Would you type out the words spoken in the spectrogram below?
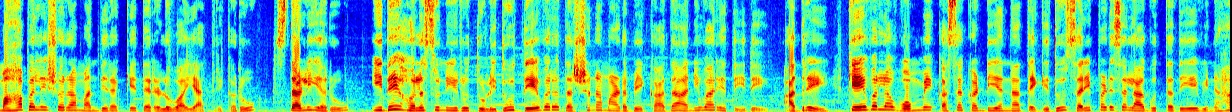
ಮಹಾಬಲೇಶ್ವರ ಮಂದಿರಕ್ಕೆ ತೆರಳುವ ಯಾತ್ರಿಕರು, ಸ್ಥಳೀಯರು, ಇದೇ ಹೊಲಸು ನೀರು ತುಳಿದು ದೇವರ ದರ್ಶನ ಮಾಡಬೇಕಾದ ಅನಿವಾರ್ಯತೆ ಇದೆ ಆದರೆ ಕೇವಲ ಒಮ್ಮೆ ಕಸಕಡ್ಡಿಯನ್ನ ತೆಗೆದು ಸರಿಪಡಿಸಲಾಗುತ್ತದೆಯೇ ವಿನಃ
